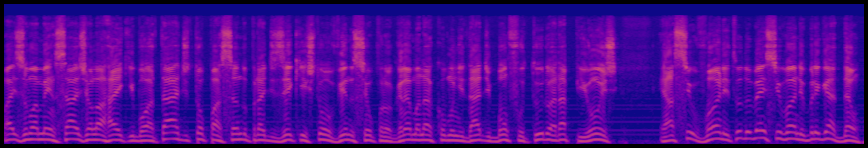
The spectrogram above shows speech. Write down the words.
Mais uma mensagem, olá Raik, boa tarde. Estou passando para dizer que estou ouvindo seu programa na comunidade Bom Futuro Arapiuns. É a Silvane, tudo bem, Silvane? Obrigadão.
